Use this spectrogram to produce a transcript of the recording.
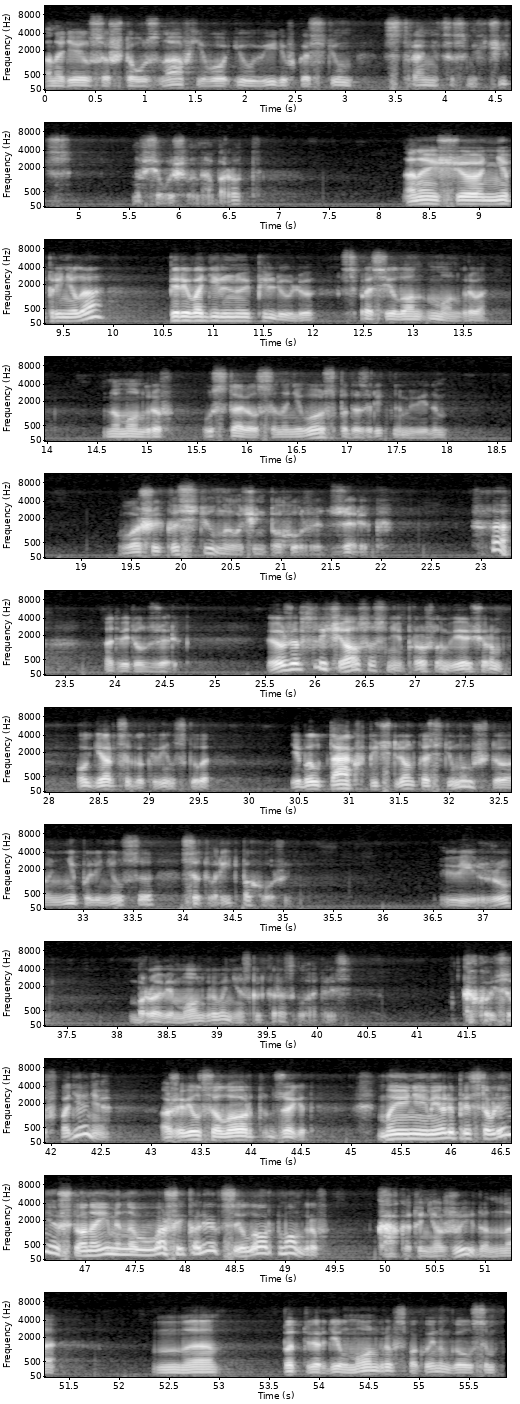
а надеялся, что узнав его и увидев костюм, странница смягчится. Но все вышло наоборот. Она еще не приняла переводильную пилюлю, спросил он Монгрова. Но Монгров уставился на него с подозрительным видом. Ваши костюмы очень похожи, Джерик. Ха, ответил Джерик. Я уже встречался с ней прошлым вечером у герцога Квинского и был так впечатлен костюмом, что не поленился сотворить похожий. Вижу. Брови Монгрова несколько разгладились. Какое совпадение, оживился лорд Джегет. Мы не имели представления, что она именно в вашей коллекции, лорд Монгров. Как это неожиданно. Да, подтвердил Монгров спокойным голосом.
